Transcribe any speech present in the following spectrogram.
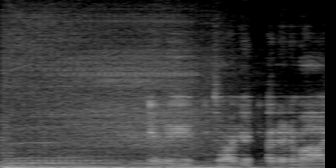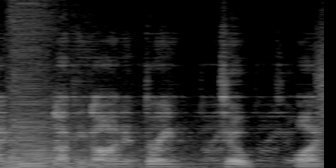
Target identified. Locking on in three, two, one.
